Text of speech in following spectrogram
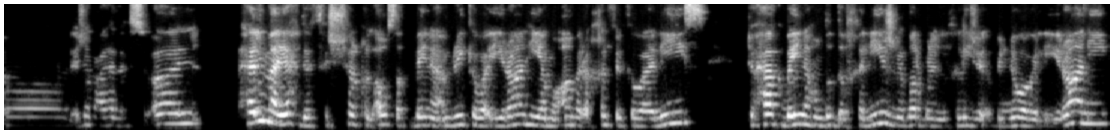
آه، الإجابة على هذا السؤال. هل ما يحدث في الشرق الأوسط بين أمريكا وإيران هي مؤامرة خلف الكواليس تحاك بينهم ضد الخليج لضرب الخليج بالنووي الإيراني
